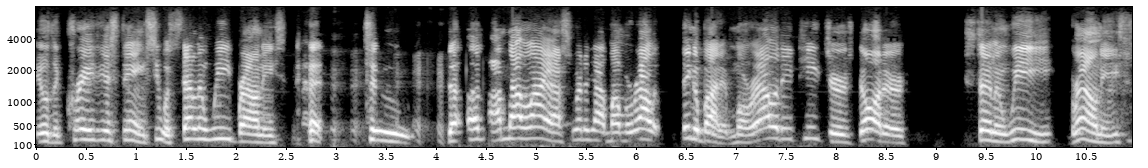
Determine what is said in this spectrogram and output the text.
It was the craziest thing. She was selling weed brownies to the. I'm not lying. I swear to God, my morality. think about it. Morality teacher's daughter selling weed brownies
